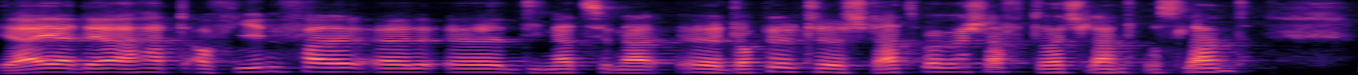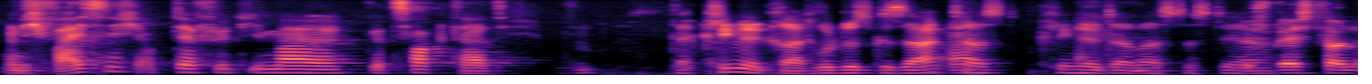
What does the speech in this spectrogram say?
ja, ja, der hat auf jeden Fall äh, äh die national äh, doppelte Staatsbürgerschaft Deutschland, Russland. Und ich weiß nicht, ob der für die mal gezockt hat. Da klingelt gerade, wo du es gesagt ah. hast, klingelt da was, dass der. Ihr sprecht von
